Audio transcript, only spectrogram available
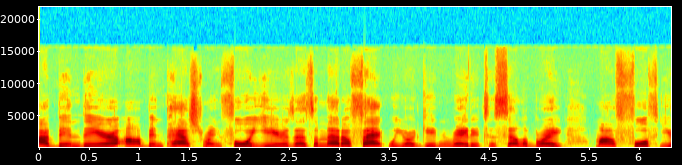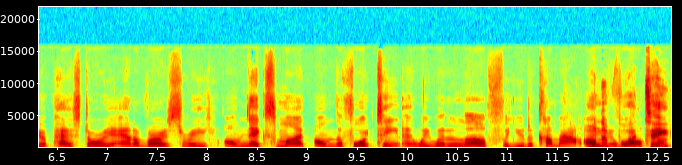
I've been there, I've been pastoring four years. As a matter of fact, we are getting ready to celebrate my fourth year pastoral anniversary on next month on the 14th, and we would love for you to come out. On oh, the 14th.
